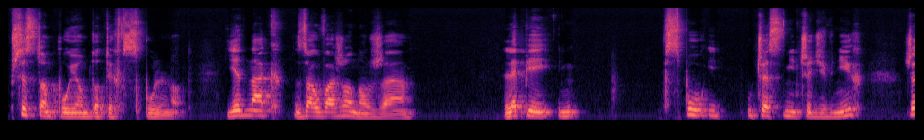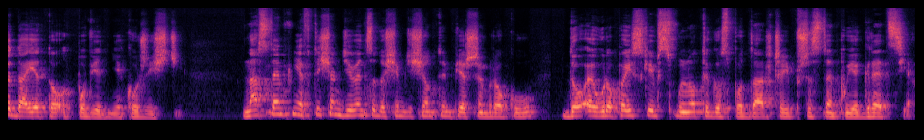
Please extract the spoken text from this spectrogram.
przystępują do tych wspólnot. Jednak zauważono, że lepiej współuczestniczyć w nich, że daje to odpowiednie korzyści. Następnie w 1981 roku do Europejskiej Wspólnoty Gospodarczej przystępuje Grecja.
